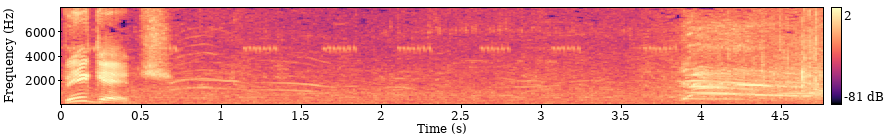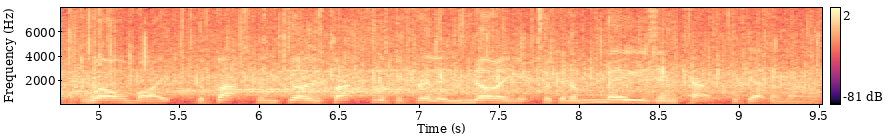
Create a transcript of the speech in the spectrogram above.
Big edge. Well, Mike, the batsman goes back to the pavilion knowing it took an amazing catch to get them out.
